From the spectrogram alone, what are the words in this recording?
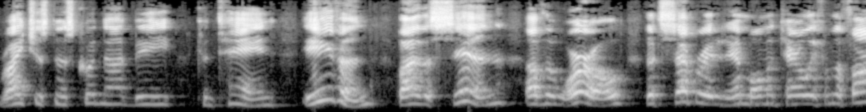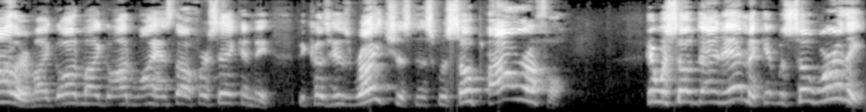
Righteousness could not be contained even by the sin of the world that separated him momentarily from the Father. My God, my God, why hast thou forsaken me? Because his righteousness was so powerful. It was so dynamic. It was so worthy.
